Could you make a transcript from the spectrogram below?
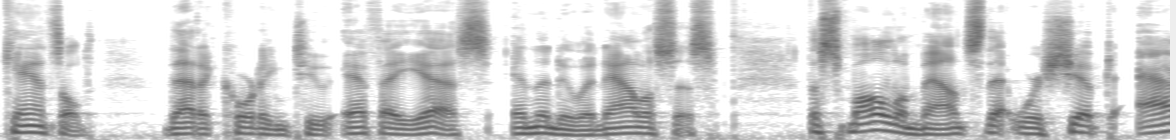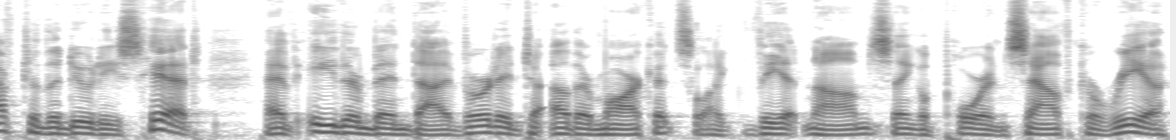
canceled. That, according to FAS in the new analysis. The small amounts that were shipped after the duties hit have either been diverted to other markets like Vietnam, Singapore, and South Korea,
